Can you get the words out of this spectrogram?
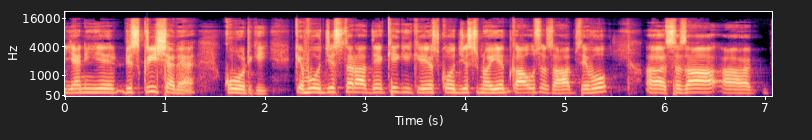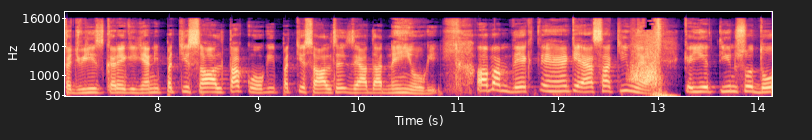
यानी ये डिस्क्रिशन है कोर्ट की, कि वो जिस तरह देखेगी केस को जिस नोयत का उस हिसाब से वो सज़ा तजवीज़ करेगी। यानी 25 साल तक होगी 25 साल से ज़्यादा नहीं होगी। अब हम देखते हैं कि ऐसा क्यों है? कि ये 302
